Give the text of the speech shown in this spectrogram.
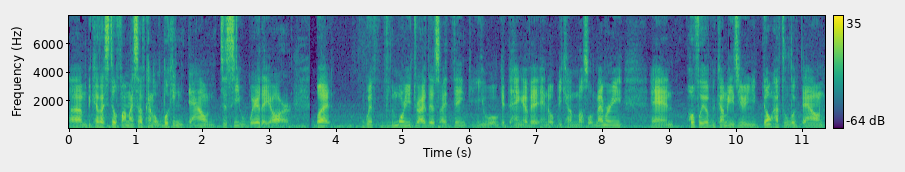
um, because I still find myself kind of looking down to see where they are. But with the more you drive this, I think you will get the hang of it and it'll become muscle memory and hopefully it'll become easier and you don't have to look down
